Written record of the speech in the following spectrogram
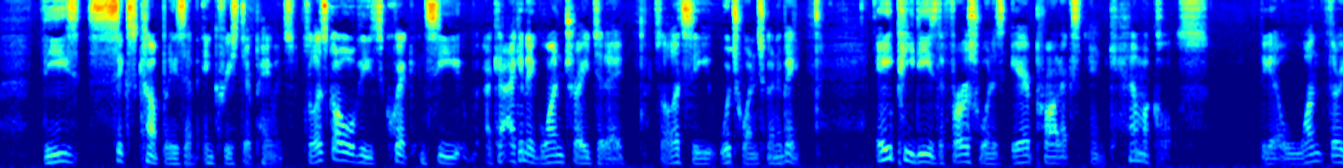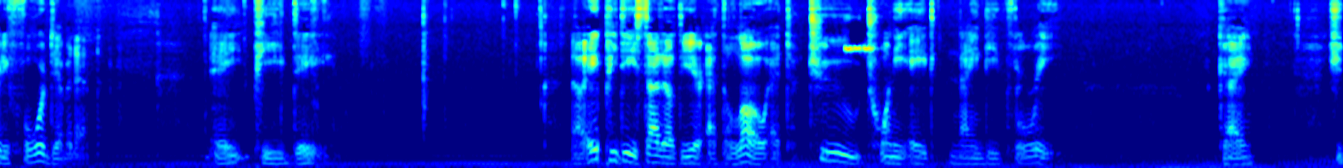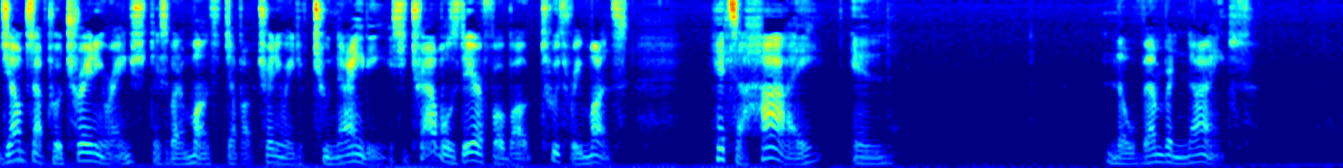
these six companies have increased their payments. So let's go over these quick and see. I can make one trade today. So let's see which one it's going to be. APD is the first one, is Air Products and Chemicals. They get a 134 dividend. APD. Now, APD started out the year at the low at 228.93. Okay. She jumps up to a trading range, takes about a month, to jump up trading range of 290. And she travels there for about two or three months. Hits a high in November 9th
